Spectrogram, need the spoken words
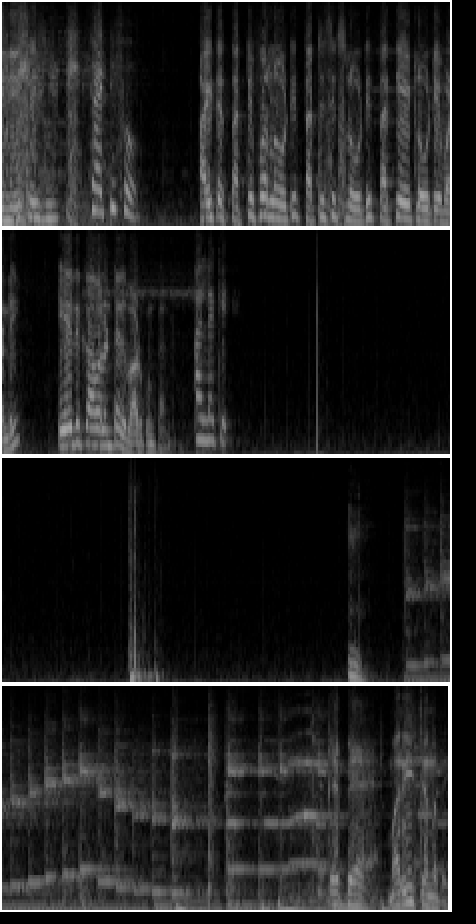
ఇది ఏ సైజు? Thirty four. అయితే థర్టీ ఫోర్లో ఒకటి థర్టీ సిక్స్లో ఒకటి థర్టీ ఎయిట్లో ఒకటి ఇవ్వండి. ఏది కావాలంటే అది వాడుకుంటాను. అలాగే. ఉమ్. ఎబ్బే మరీ చిన్నది.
